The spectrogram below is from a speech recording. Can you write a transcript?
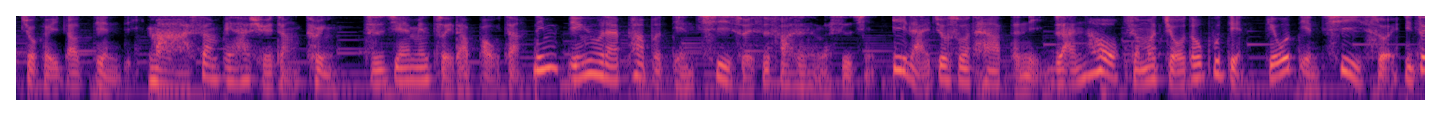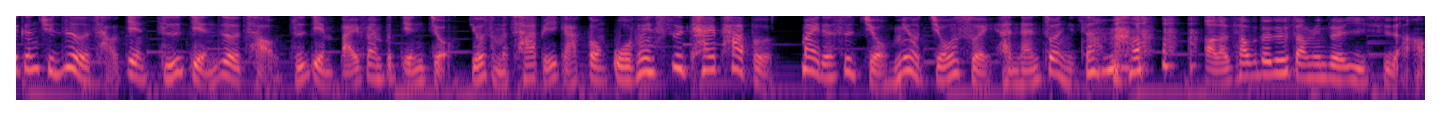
就可以到店里，马上被他学长 Twin 直接那边嘴到爆炸。你们别又来 pub 点汽水是发生什么事情？一来就说他要等你，然后什么酒都不点，给我点汽水，你这跟去热炒店只点热炒，只点白饭不点酒有什么差别？你给他讲，我们是开 pub。卖的是酒，没有酒水很难赚，你知道吗？好了，差不多就是上面这个意思了哈。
